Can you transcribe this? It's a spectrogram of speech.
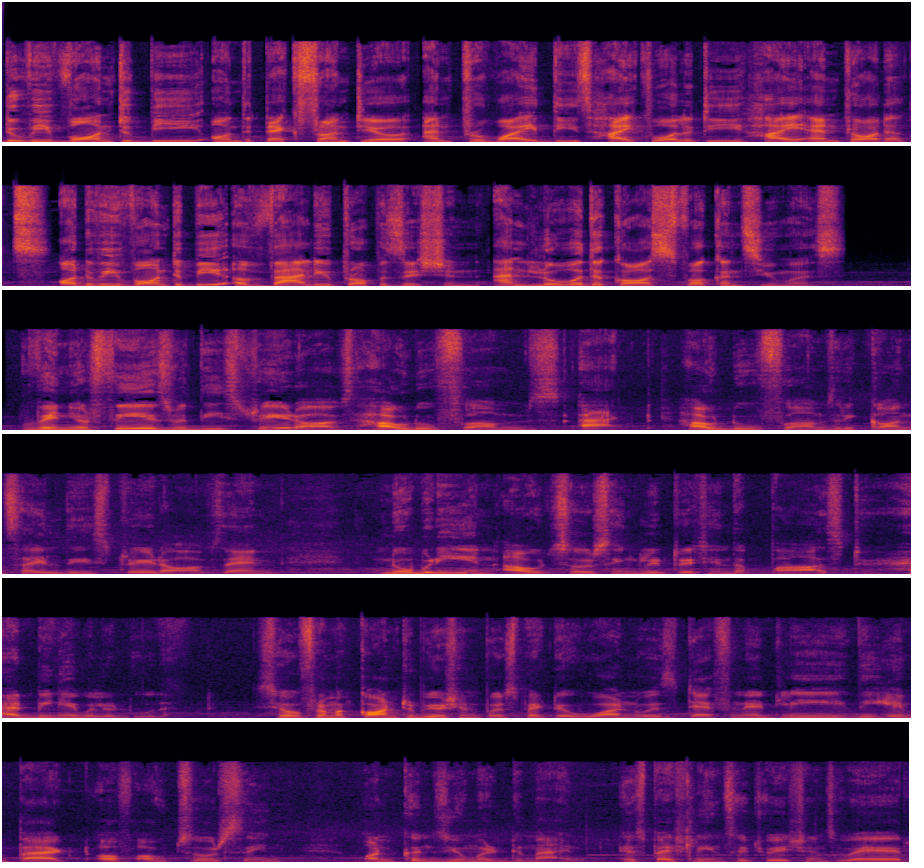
Do we want to be on the tech frontier and provide these high quality, high end products? Or do we want to be a value proposition and lower the cost for consumers? When you're faced with these trade offs, how do firms act? How do firms reconcile these trade offs? And nobody in outsourcing literature in the past had been able to do that. So, from a contribution perspective, one was definitely the impact of outsourcing on consumer demand, especially in situations where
